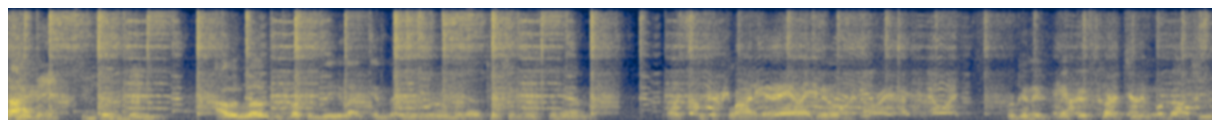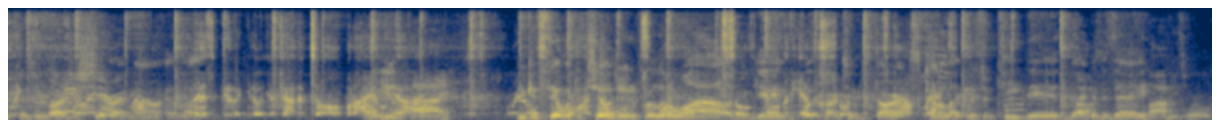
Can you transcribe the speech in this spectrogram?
Right. to the zoo. I would love to fucking be like in the in the room when they're pitching this to him, like just a fly on the wall, dude. We're gonna make this cartoon about you because you're large as shit right now, and like That's good. You know, you're kind of tall, but I Are am you a guy. high? You can sit with the children for a little while at the beginning before the cartoon starts, kind of like Mr. T did back in the day. Bobby's World.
